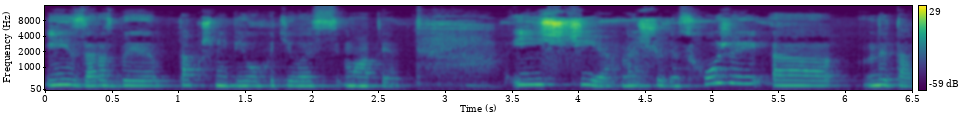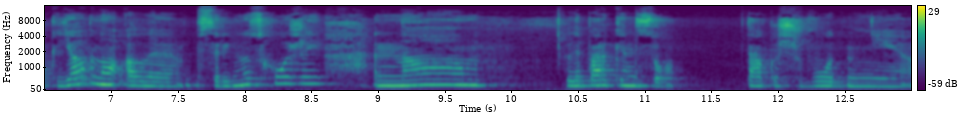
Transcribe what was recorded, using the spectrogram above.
і зараз би також мені б його хотілося мати. І ще на що він схожий, не так явно, але все рівно схожий на Лепар Кензо. Також водні, е,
